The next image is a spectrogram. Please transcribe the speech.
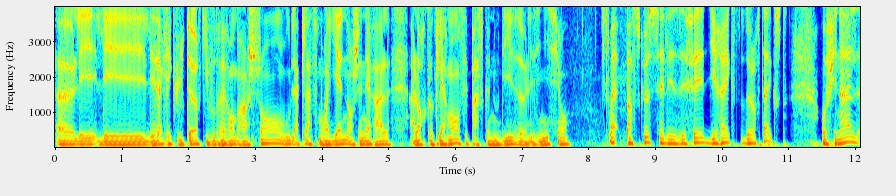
les, les, les agriculteurs qui voudraient vendre un champ ou la classe moyenne en général, alors que clairement c'est pas ce que nous disent les initiants? Parce que c'est les effets directs de leur texte. Au final,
